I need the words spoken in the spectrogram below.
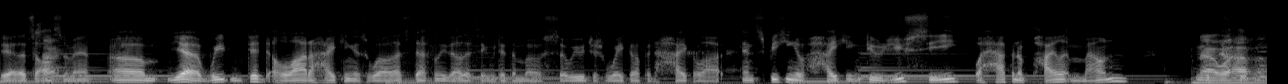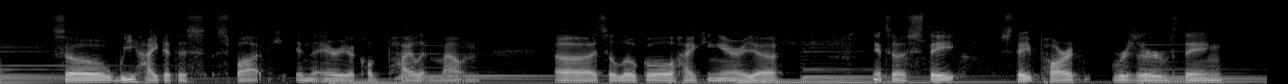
Yeah, that's Sorry. awesome, man. Um, yeah, we did a lot of hiking as well. That's definitely the other thing we did the most. So we would just wake up and hike a lot. And speaking of hiking, dude, did you see what happened to Pilot Mountain? no what happened So we hiked at this spot in the area called Pilot Mountain. Uh, it's a local hiking area. It's a state state park reserve thing.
